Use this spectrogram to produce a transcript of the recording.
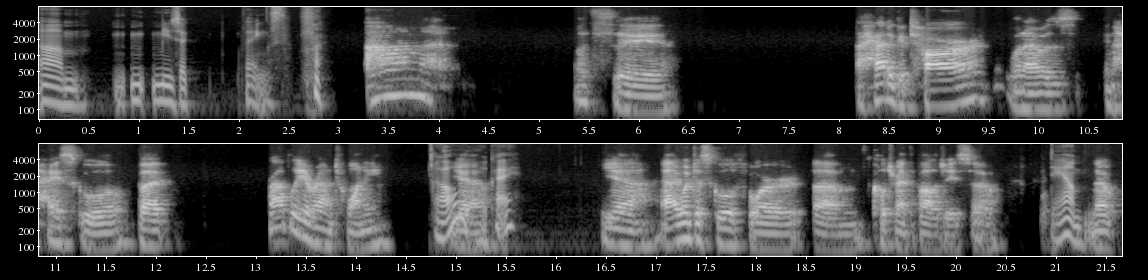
um, m- music things? Um, let's see. I had a guitar when I was in high school, but probably around 20. Oh, Yeah. okay. Yeah, I went to school for um, culture anthropology, so Damn. no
